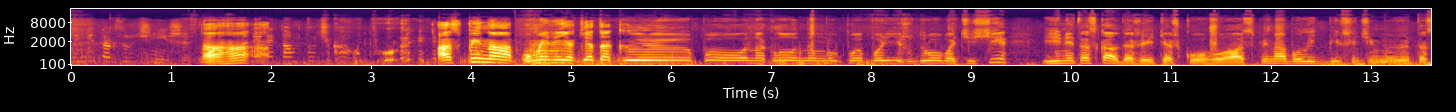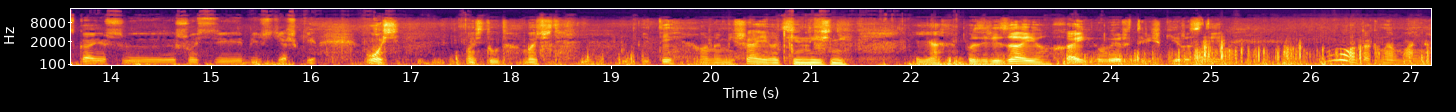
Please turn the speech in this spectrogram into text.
Мені так зручніше. Ага. мене там точка опори. А спина. У мене як я так е, по наклонному поріжу дрова чи ще і не таскав навіть тяжкого, а спина болить більше, чим е, таскаєш е, щось більш тяжке. Ось, ось тут, бачите. І ти воно мішає оці нижні. Я позрізаю, хай верх трішки росте. Ну, а так нормально.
